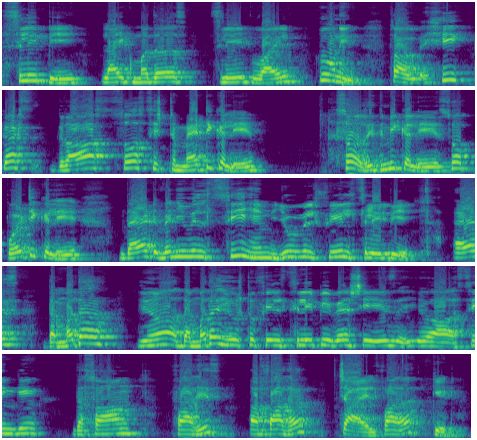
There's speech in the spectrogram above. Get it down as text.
sleepy like mothers sleep while pruning. So he cuts grass so systematically, so rhythmically, so poetically that when you will see him, you will feel sleepy. As the mother, you know, the mother used to feel sleepy when she is uh, singing the song for his, uh, for her child, for her kid.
